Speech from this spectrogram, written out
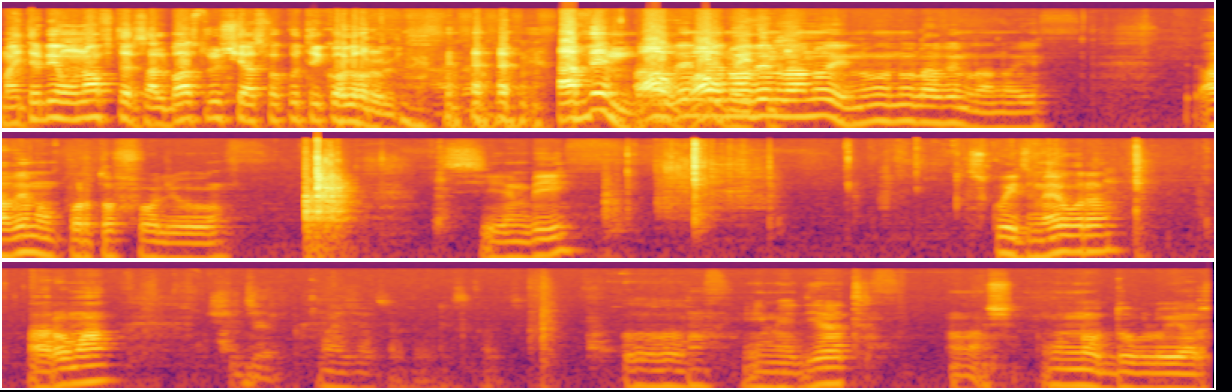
Mai trebuie un afters albastru și ați făcut tricolorul. avem, au, avem, au dar nu avem băiețiși. la noi, nu, nu-l avem la noi. Avem în portofoliu CMB, Squid Meură, Aroma, Și gel. Mai jos, dacă vreți să faceți. Uh, imediat, așa, un nod dublu iar.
